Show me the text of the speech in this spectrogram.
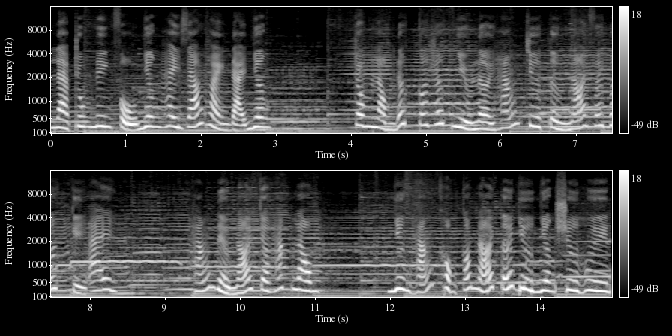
Là trung niên phụ nhân hay giáo hoàng đại nhân? Trong lòng đất có rất nhiều lời hắn chưa từng nói với bất kỳ ai. Hắn đều nói cho Hắc Long. Nhưng hắn không có nói tới dư nhân sư huyền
